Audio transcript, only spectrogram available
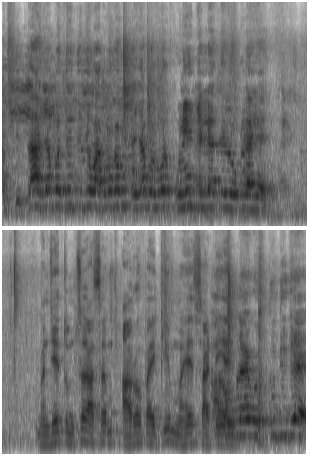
आणि तिथं अशा पद्धतीची वागणूक त्याच्याबरोबर कुणी जिल्ह्यातले लोक नाही आहेत. म्हणजे तुमचं असं आरोप आहे की महेश साठे आरोप नाही वस्तुस्थिती आहे.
